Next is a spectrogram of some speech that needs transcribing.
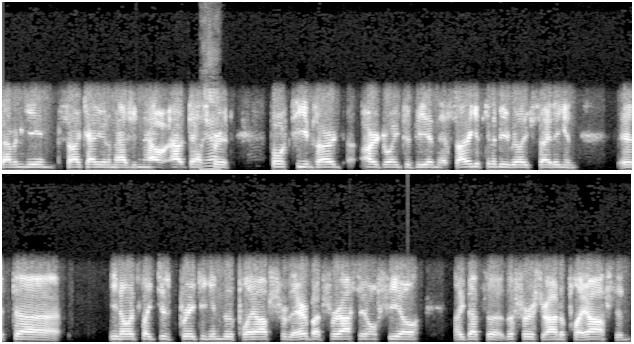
seven game, so I can't even imagine how how desperate yeah. both teams are are going to be in this. So I think it's going to be really exciting, and it uh, you know it's like just breaking into the playoffs from there. But for us, it'll feel like that's the the first round of playoffs, and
